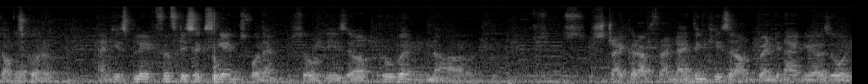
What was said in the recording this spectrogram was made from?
top Yeah. scorer. And he's played 56 games for them, so he's a proven uh, striker up front. I think he's around 29 years old.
